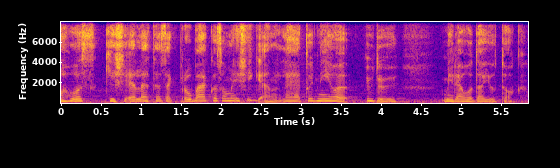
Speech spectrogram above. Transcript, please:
ahhoz kísérletezek, próbálkozom, és igen, lehet, hogy néha üdő, mire oda jutok.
